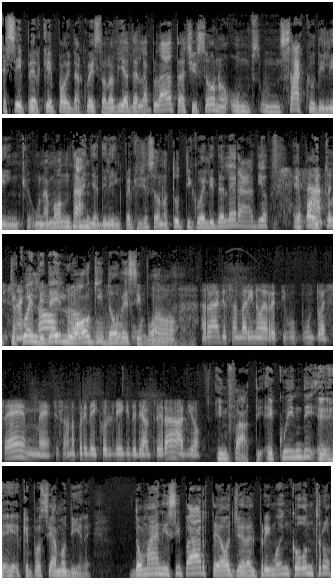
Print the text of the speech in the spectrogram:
Eh sì, perché poi da questo alla Via della Plata ci sono un, un, sacco di link, una montagna di link, perché ci sono tutti quelli delle radio e esatto, poi tutti quelli dei luoghi dove si può andare. Radio San Marino RTV.sm, ci saranno quelli dei colleghi delle altre radio. Infatti, e quindi eh, eh che possiamo dire? Domani si parte, oggi era il primo incontro,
